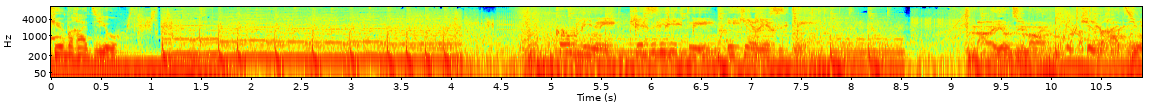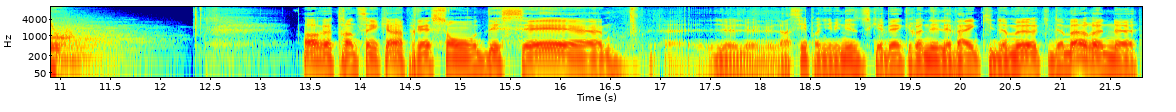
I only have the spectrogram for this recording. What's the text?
Cube Radio. Combiner crédibilité et curiosité. Mario Dumont. Cube Radio. Or, 35 ans après son décès, euh, euh, l'ancien premier ministre du Québec, René Lévesque, qui demeure, qui demeure une,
